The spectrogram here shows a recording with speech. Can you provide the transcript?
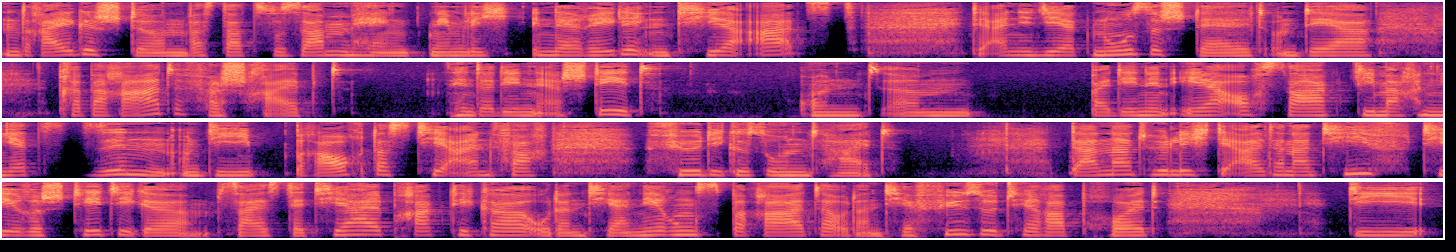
ein Dreigestirn, was da zusammenhängt, nämlich in der Regel ein Tierarzt, der eine Diagnose stellt und der Präparate verschreibt, hinter denen er steht und ähm, bei denen er auch sagt, die machen jetzt Sinn und die braucht das Tier einfach für die Gesundheit. Dann natürlich der alternativ tierisch Tätige, sei es der Tierheilpraktiker oder ein Tierernährungsberater oder ein Tierphysiotherapeut, die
